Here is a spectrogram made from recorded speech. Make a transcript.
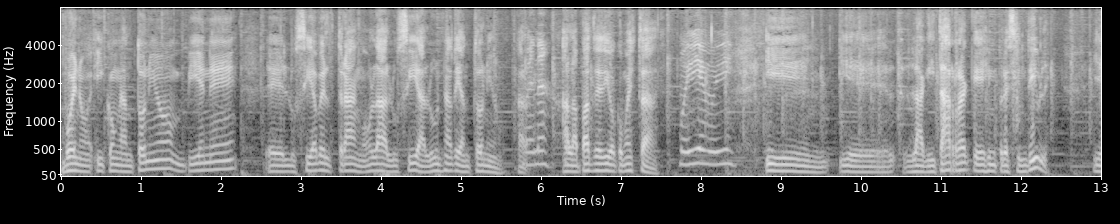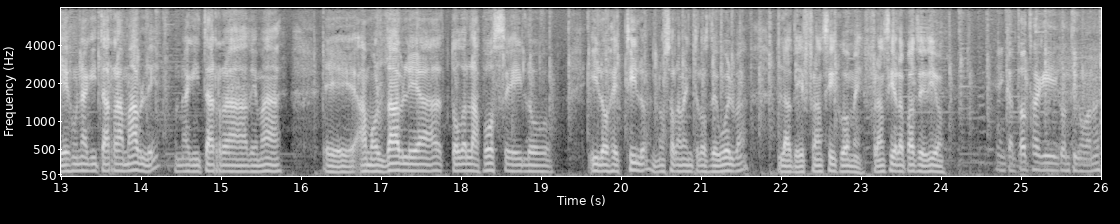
Bueno, y con Antonio viene eh, Lucía Beltrán. Hola, Lucía, alumna de Antonio. Buena. A la paz de Dios, ¿cómo estás? Muy bien, muy bien. Y, la guitarra que es imprescindible. Y es una guitarra amable, una guitarra además eh, amoldable a todas las voces y los, y los estilos, no solamente los de Huelva, la de Francis Gómez. Francia, la paz de Dios. Encantado estar aquí contigo, Manuel.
